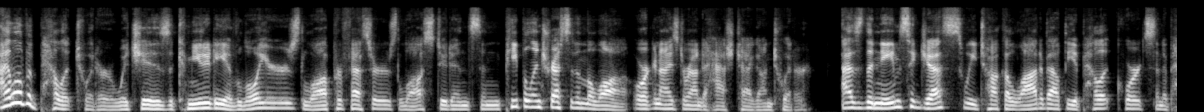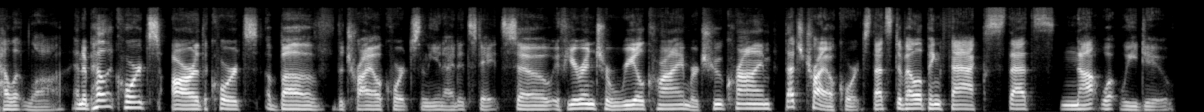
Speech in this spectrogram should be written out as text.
I love Appellate Twitter, which is a community of lawyers, law professors, law students, and people interested in the law organized around a hashtag on Twitter. As the name suggests, we talk a lot about the appellate courts and appellate law. And appellate courts are the courts above the trial courts in the United States. So if you're into real crime or true crime, that's trial courts. That's developing facts. That's not what we do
